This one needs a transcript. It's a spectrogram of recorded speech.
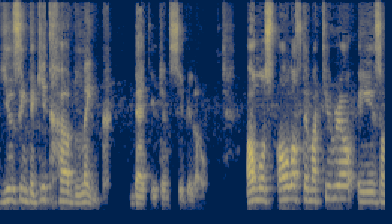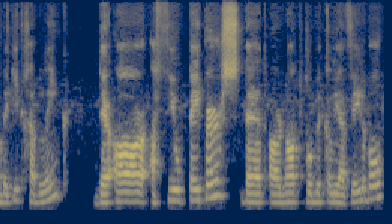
using the GitHub link that you can see below. Almost all of the material is on the GitHub link. There are a few papers that are not publicly available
